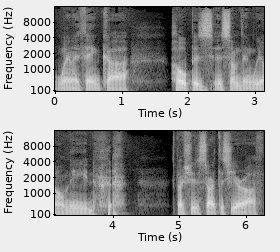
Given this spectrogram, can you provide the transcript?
when I think uh, hope is, is something we all need, especially to start this year off.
